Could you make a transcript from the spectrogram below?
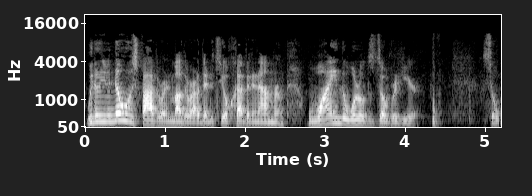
We don't even know who his father and mother are. That it's Yocheved and Amram. Why in the world is it over here? So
